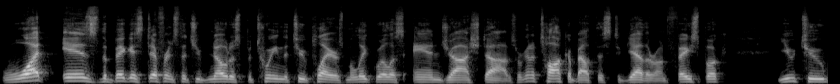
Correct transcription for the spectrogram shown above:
what is the biggest difference that you've noticed between the two players, Malik Willis and Josh Dobbs? We're going to talk about this together on Facebook, YouTube,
